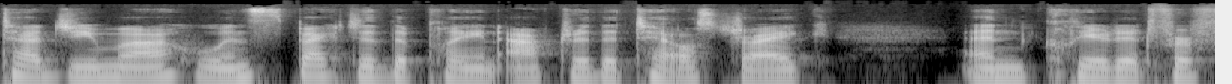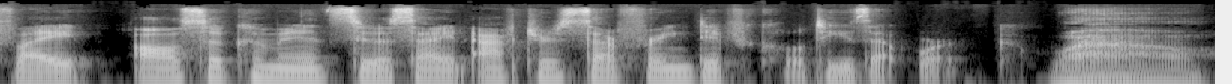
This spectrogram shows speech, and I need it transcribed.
Tajima, who inspected the plane after the tail strike and cleared it for flight, also committed suicide after suffering difficulties at work. Wow.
